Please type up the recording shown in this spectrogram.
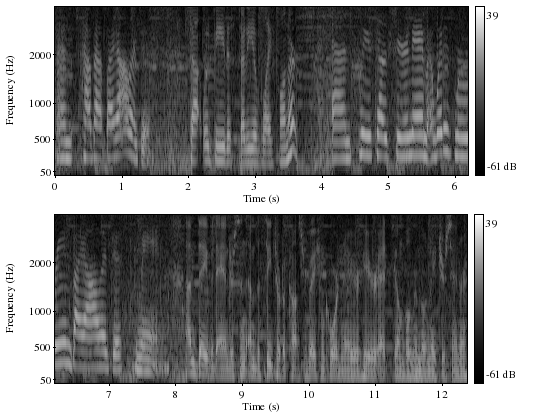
And how about biologists? That would be the study of life on Earth. And please tell us your name and what does marine biologist mean? I'm David Anderson. I'm the Sea Turtle Conservation Coordinator here at Gumbo Limbo Nature Center.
